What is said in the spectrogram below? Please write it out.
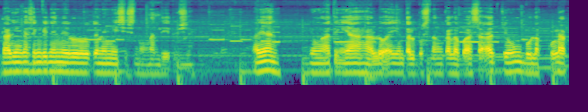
laging kasing ganyan niluluto ni Mrs. nung nandito siya. Ayan, yung ating ihahalo ay yung talbos ng kalabasa at yung bulak-bulak.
